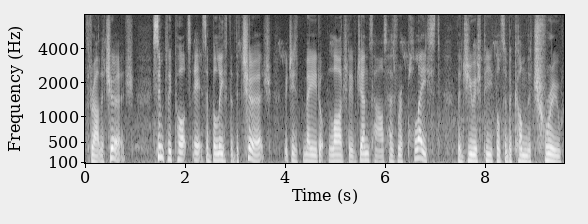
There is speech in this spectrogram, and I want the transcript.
throughout the church. Simply put, it's a belief that the church, which is made up largely of Gentiles, has replaced the Jewish people to become the true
